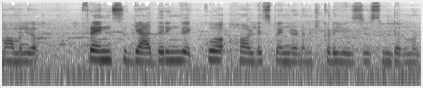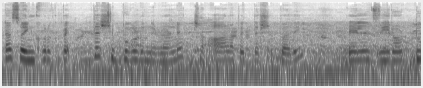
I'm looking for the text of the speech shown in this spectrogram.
మామూలుగా ఫ్రెండ్స్ గ్యాదరింగ్ ఎక్కువ హాలిడేస్ స్పెండ్ చేయడానికి ఇక్కడ యూజ్ చేస్తుంటారు అనమాట సో ఇంకొక పెద్ద షిప్ కూడా ఉంది చూడండి. చాలా పెద్ద షిప్ అది. ఎల్ జీరో టూ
